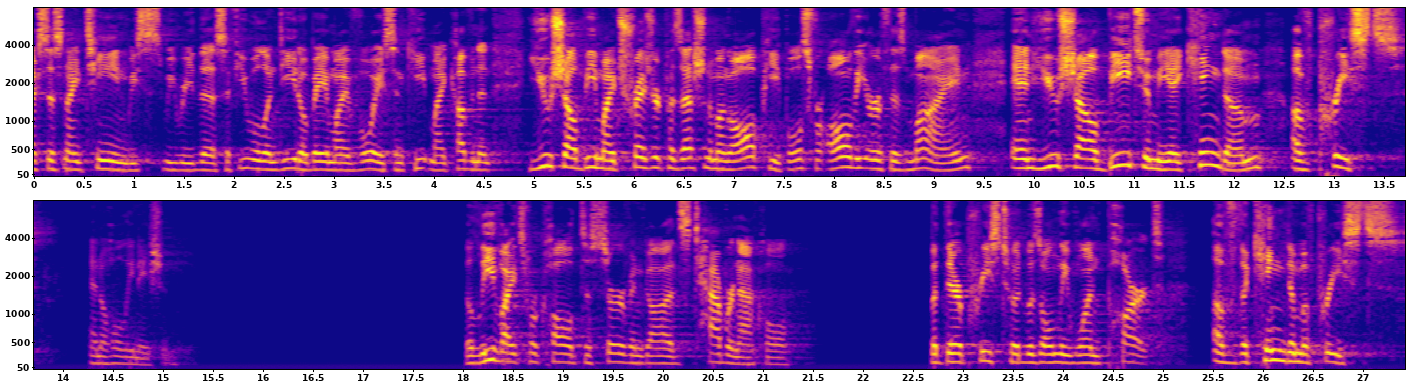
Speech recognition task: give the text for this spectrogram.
Exodus 19, we, we read this If you will indeed obey my voice and keep my covenant, you shall be my treasured possession among all peoples, for all the earth is mine, and you shall be to me a kingdom of priests and a holy nation. The Levites were called to serve in God's tabernacle, but their priesthood was only one part of the kingdom of priests.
